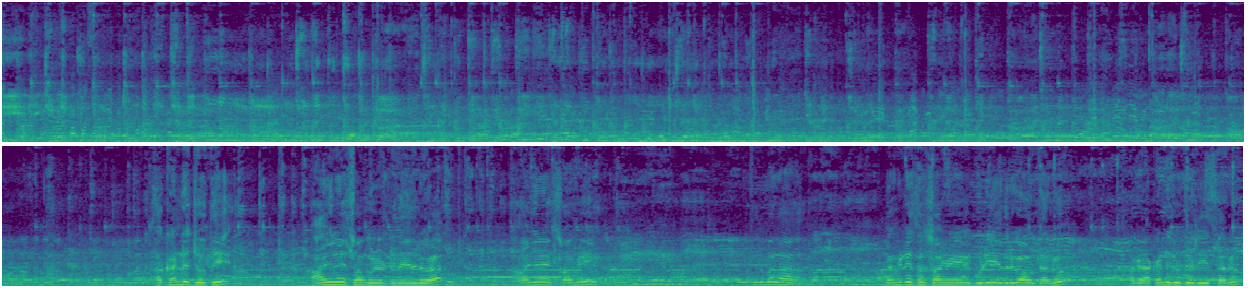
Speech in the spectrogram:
이 అఖండ జ్యోతి ఆంజనేయ స్వామి గుడి ఉంటుంది ఎదురుగా. ఆంజనేయ స్వామి తిరుమల వెంకటేశ్వర స్వామి గుడి ఎదురుగా ఉంటారు. అక్కడ అఖండ జ్యోతి వెలిగిస్తారు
